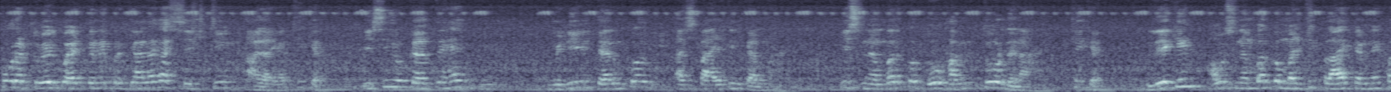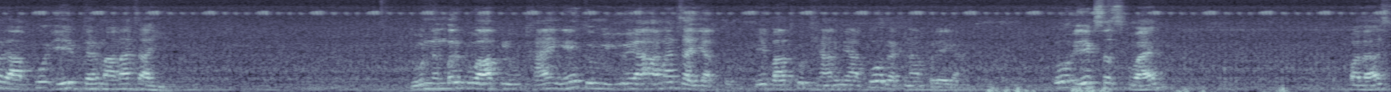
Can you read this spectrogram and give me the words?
फोर और ट्वेल्व को ऐड करने पर क्या आ जाएगा? सिक्सटीन आ जाएगा। ठीक है? इसी को कहते हैं मिडिल टर्म को स्पाइटिंग करना है। इस नंबर को दो भाग में तोड़ देना है, ठीक है? लेकिन उस नंबर को मल्टीप्लाई करने पर आपको एक टर्म आना चाहिए। दो नंबर को आप उठाएँगे तो आना चाहिए आपको। ये बात को ध्यान में आपको रखना पड़ेगा। तो x square plus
